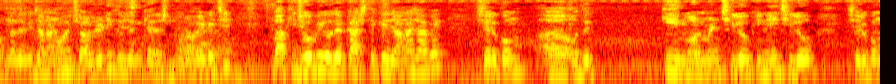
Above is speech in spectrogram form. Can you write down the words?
আপনাদেরকে জানানো হয়েছে অলরেডি দুজনকে অ্যারেস্ট করা হয়ে গেছে। বাকি যে বি ওদের কাছ থেকে জানা যাবে, সেরকম ওদের কি ইনভলভমেন্ট ছিল কি নেই ছিল সেরকম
